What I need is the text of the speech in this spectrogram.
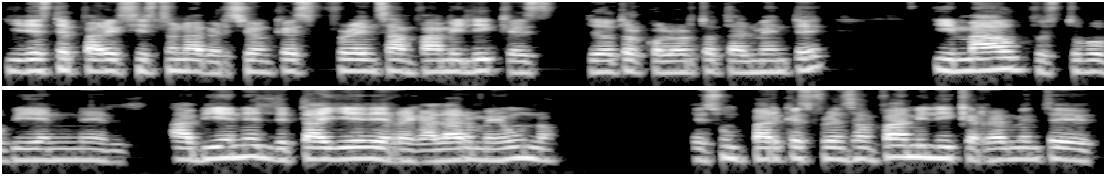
Y de este par existe una versión que es Friends and Family, que es de otro color totalmente. Y Mau pues tuvo bien el, a bien el detalle de regalarme uno. Es un par que es Friends and Family, que realmente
